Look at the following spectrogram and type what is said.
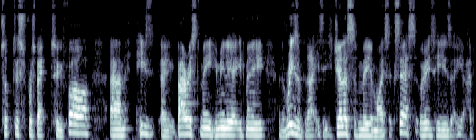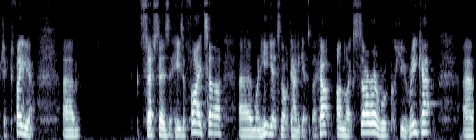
took disrespect too far. Um, he's uh, embarrassed me, humiliated me, and the reason for that is he's jealous of me and my success, whereas he is a abject failure. Um, Seth says he's a fighter. Um, when he gets knocked down, he gets back up. Unlike Cesaro, cue recap. Uh,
